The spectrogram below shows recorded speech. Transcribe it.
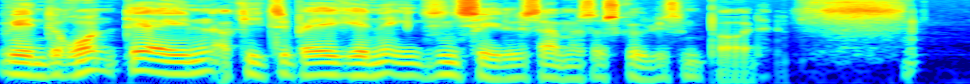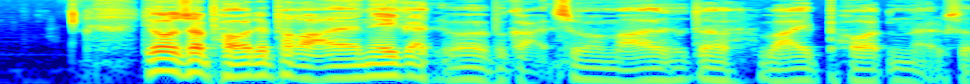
vendte rundt derinde og gik tilbage igen ind i sin celle, så man så skyllede sin potte. Det var så potteparaden, ikke? Og det var begrænset, hvor meget der var i potten, altså.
